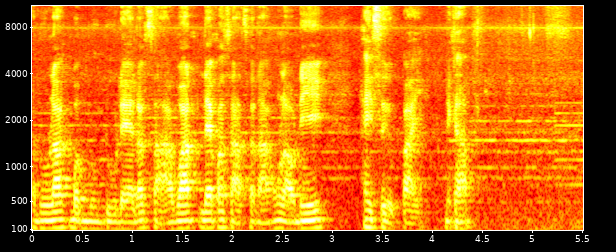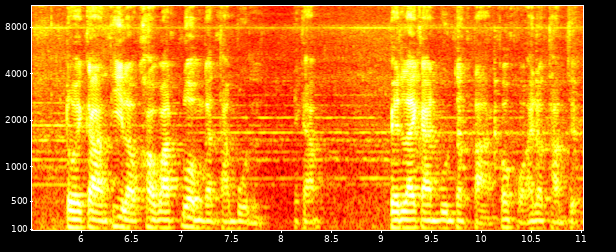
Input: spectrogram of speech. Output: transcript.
อนุรักษ์บำรุงดูแลรักษาวัดและพระศาสนาของเรานี้ให้สืบไปนะครับ โดยการที่เราเข้าวัดร่วมกันทำบุญนะครับ เป็นรายการบุญต่างๆ ก็ขอให้เราทำเถอะ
